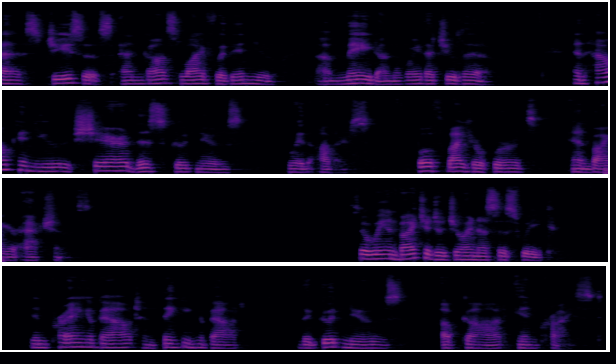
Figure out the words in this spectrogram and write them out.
has Jesus and God's life within you uh, made on the way that you live? And how can you share this good news with others, both by your words and by your actions? So we invite you to join us this week in praying about and thinking about the good news of God in Christ,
